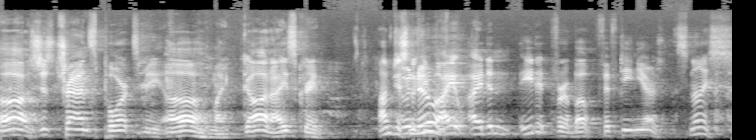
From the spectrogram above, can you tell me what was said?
Oh, it just transports me. Oh my God, ice cream. I'm just Who looking. knew? I, I didn't eat it for about 15 years. It's nice.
